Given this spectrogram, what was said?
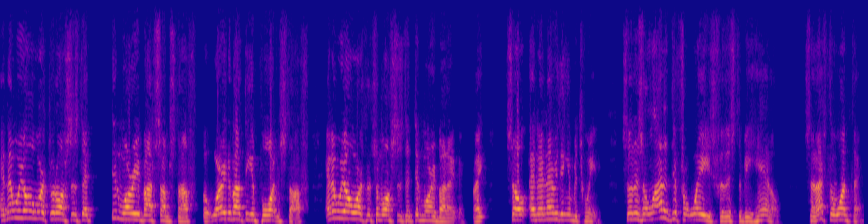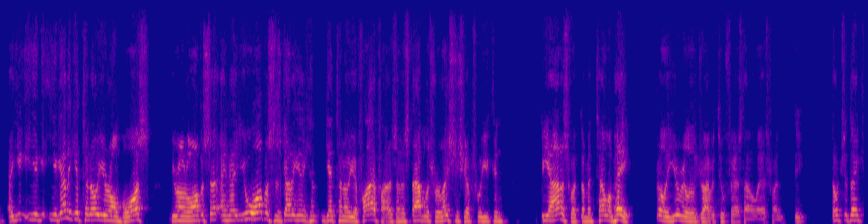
And then we all worked with officers that didn't worry about some stuff, but worried about the important stuff. And then we all worked with some officers that didn't worry about anything, right? So, and then everything in between. So there's a lot of different ways for this to be handled. So that's the one thing. You, you, you got to get to know your own boss, your own officer, and uh, you officers got to get, get to know your firefighters and establish relationships where you can be honest with them and tell them, hey, Billy, you're really driving too fast on the last run. Do- Don't you think?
